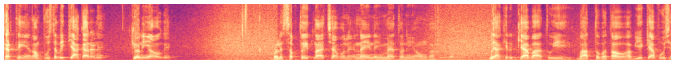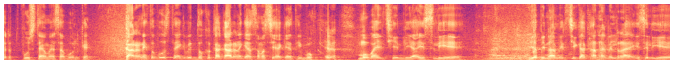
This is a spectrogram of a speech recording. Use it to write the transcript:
करते हैं तो हम पूछते भाई क्या कारण है? क्यों नहीं आओगे? बोले सब तो इतना अच्छा? बोले नहीं नहीं मैं तो नहीं आऊँगा। भाई आखिर क्या बात हुई? बात तो बताओ अब ये क्या पूछ पूछते हैं हम ऐसा बोल के? कारण ही तो पूछते हैं कि भाई दुख का कारण क्या? समस्या क्या थी? मोबाइल छीन लिया इसलिए या बिना मिर्ची का खाना मिल रहा है इसलिए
